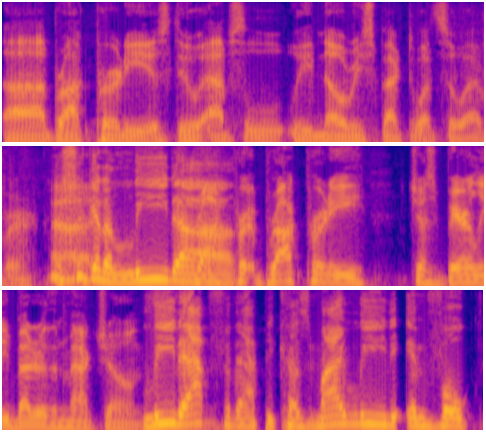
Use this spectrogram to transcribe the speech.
uh, Brock Purdy is due absolutely no respect whatsoever. I should get a lead uh, Brock, Pur- Brock Purdy just barely better than Mac Jones. lead app for that because my lead invoked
